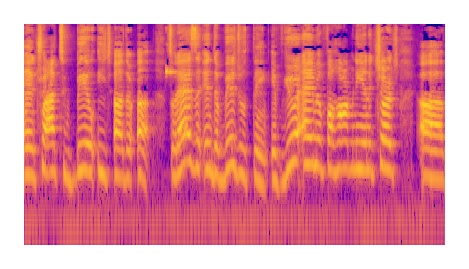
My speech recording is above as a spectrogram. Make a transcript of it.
and try to build each other up. So that is an individual thing. If you're aiming for harmony in the church, uh,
